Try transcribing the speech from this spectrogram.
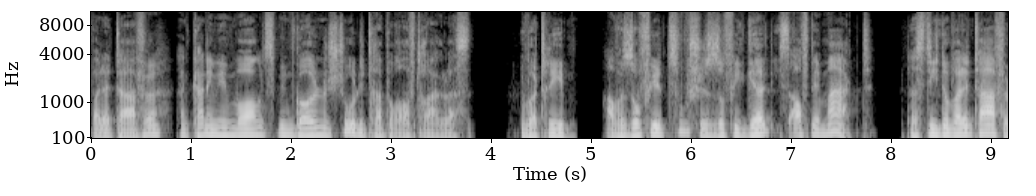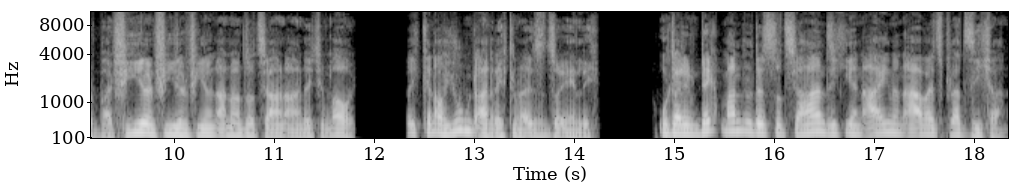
bei der Tafel, dann kann ich mich morgens mit dem goldenen Stuhl die Treppe rauftragen lassen. Übertrieben. Aber so viel Zuschüsse, so viel Geld ist auf dem Markt. Das ist nicht nur bei den Tafeln, bei vielen, vielen, vielen anderen sozialen Einrichtungen auch. Ich kenne auch Jugendeinrichtungen, da ist es so ähnlich. Unter dem Deckmantel des Sozialen sich ihren eigenen Arbeitsplatz sichern.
